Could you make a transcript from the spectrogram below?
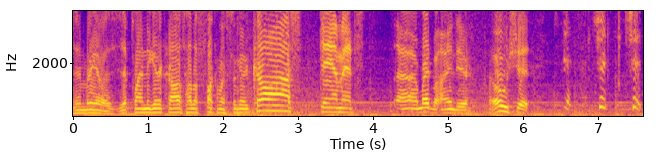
does anybody have a zip line to get across? How the fuck am I supposed to get across? Damn it! Uh, I'm right behind you. Oh shit. Shit, shit, shit.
